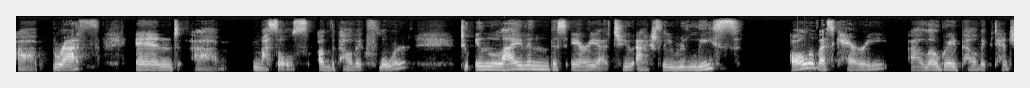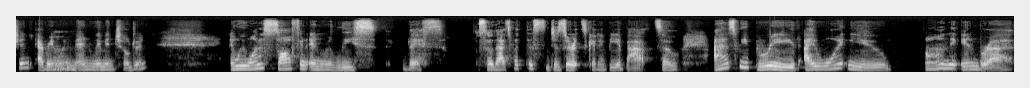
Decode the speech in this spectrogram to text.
uh, breath and um, muscles of the pelvic floor to enliven this area to actually release. All of us carry uh, low grade pelvic tension, everyone, mm. men, women, children. And we want to soften and release this. So that's what this dessert's going to be about. So as we breathe, I want you on the in breath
